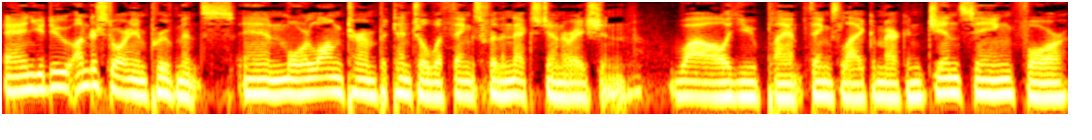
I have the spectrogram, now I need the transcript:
And you do understory improvements and more long-term potential with things for the next generation while you plant things like American ginseng for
